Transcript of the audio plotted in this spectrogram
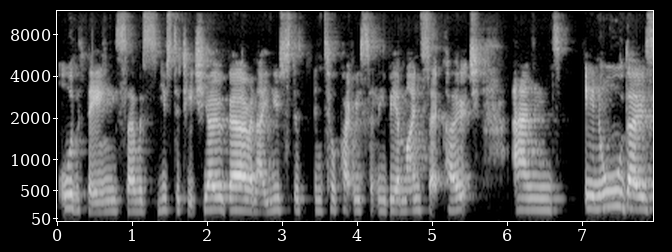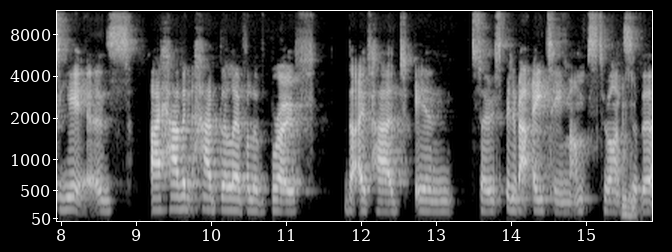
all the things i was used to teach yoga and i used to until quite recently be a mindset coach and in all those years i haven't had the level of growth that i've had in so it's been about 18 months to answer mm-hmm. the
